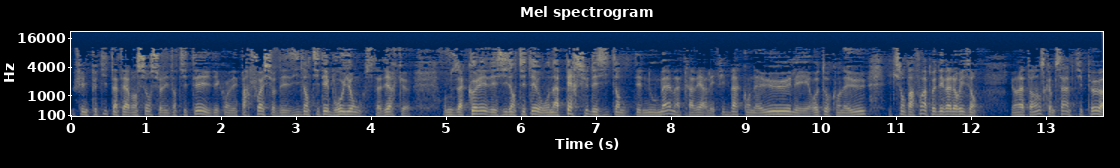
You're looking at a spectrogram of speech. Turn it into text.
Il fait une petite intervention sur l'identité. Il qu'on est parfois sur des identités brouillons, c'est-à-dire que on nous a collé des identités où on a perçu des identités de nous-mêmes à travers les feedbacks qu'on a eus, les retours qu'on a eus, et qui sont parfois un peu dévalorisants. Et on a tendance comme ça un petit peu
